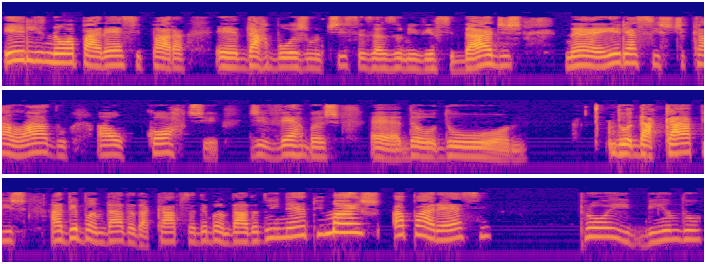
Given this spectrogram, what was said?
ele não aparece para é, dar boas notícias às universidades, né? Ele assiste calado ao corte de verbas é, do, do do, da CAPES, a debandada da CAPES, a debandada do INEP, mas aparece proibindo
